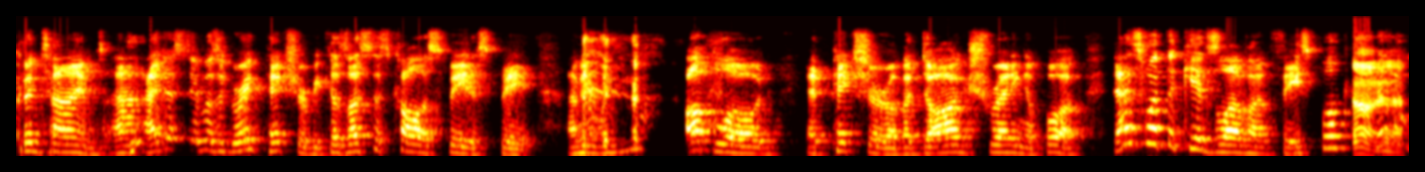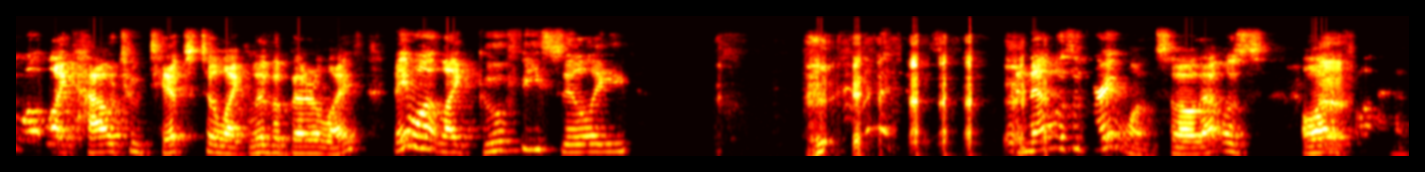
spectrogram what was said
Good times. I, I just it was a great picture because let's just call a spade a spade. I mean, when you upload a picture of a dog shredding a book, that's what the kids love on Facebook. Oh, they yeah. don't want like how-to tips to like live a better life. They want like goofy, silly, and that was a great one. So that was a lot of fun.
